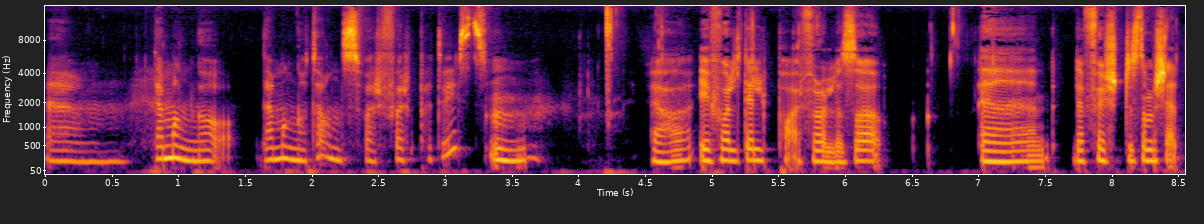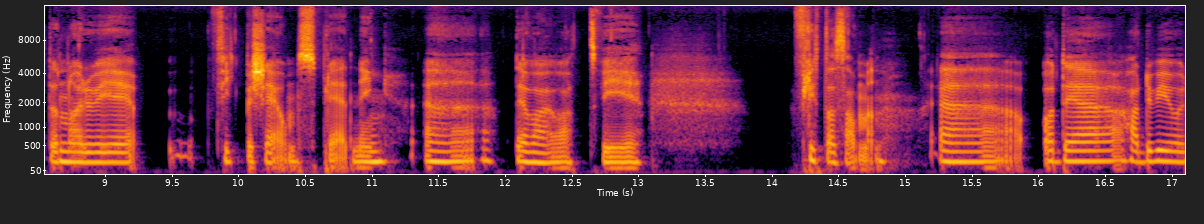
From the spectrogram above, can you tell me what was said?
Um, det, er mange, det er mange å ta ansvar for, på et vis. Mm. Ja, i forhold til parforholdet så Det første som skjedde når vi fikk beskjed om spredning, eh, det var jo at vi flytta sammen. Eh, og det hadde vi jo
